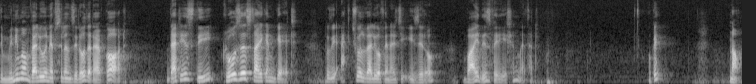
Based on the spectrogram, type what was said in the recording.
the minimum value in epsilon 0 that I have got that is the closest I can get to the actual value of energy E0 by this variation method. Okay. Now,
